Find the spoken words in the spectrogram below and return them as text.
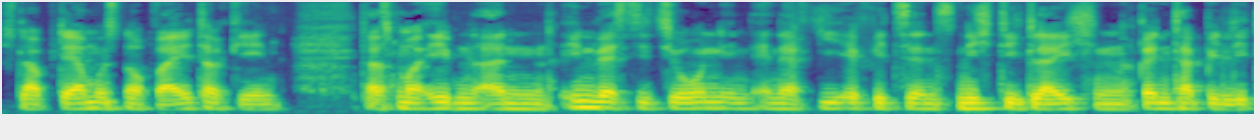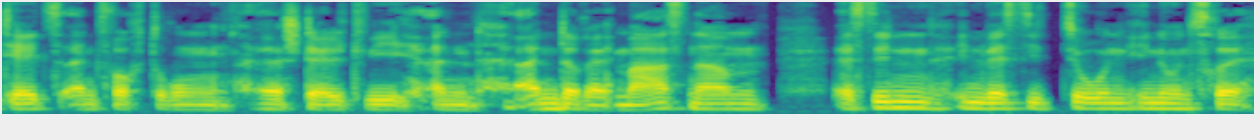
ich glaube, der muss noch weitergehen, dass man eben an Investitionen in Energieeffizienz nicht die gleichen Rentabilitätsanforderungen äh, stellt wie an andere Maßnahmen. Es sind Investitionen in unsere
